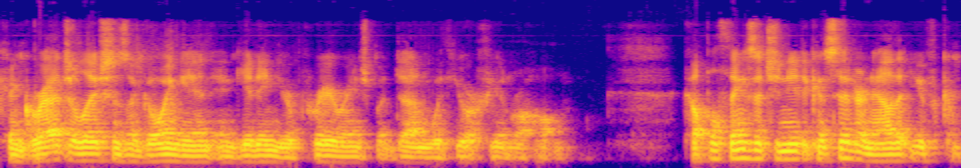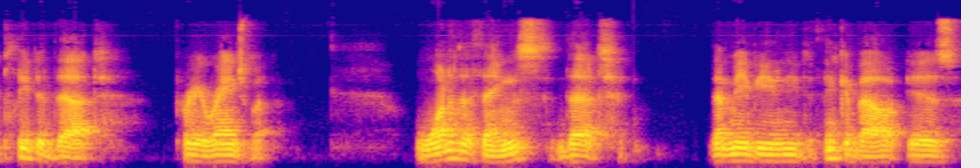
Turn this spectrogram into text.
Congratulations on going in and getting your prearrangement done with your funeral home. Couple things that you need to consider now that you've completed that prearrangement. One of the things that that maybe you need to think about is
